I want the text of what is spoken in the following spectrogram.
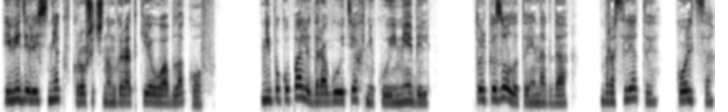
и видели снег в крошечном городке у облаков. Не покупали дорогую технику и мебель, только золото иногда, браслеты, кольца.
